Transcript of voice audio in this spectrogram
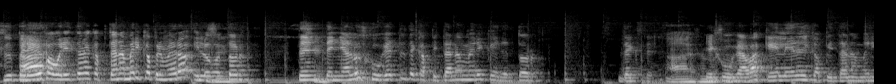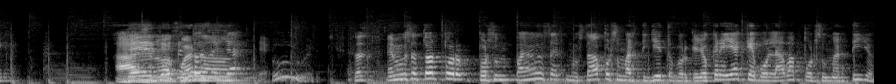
superhéroe Ah. favorito era Capitán América primero y luego Sí. Thor? Sí. Tenía los juguetes de Capitán América y de Thor. Dexter. Ah, y jugaba que él era el Capitán América. Ah, Desde no ese entonces ya. uh, güey. entonces, a mí me gusta Thor por, por su. A mí me gustaba por su martillito, porque yo creía que volaba por su martillo.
